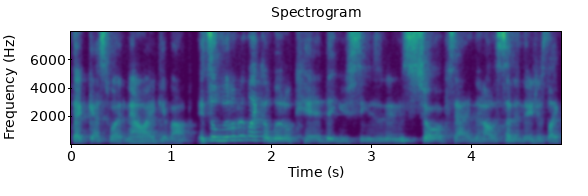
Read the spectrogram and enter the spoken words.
that guess what? Now i give up. It's a little bit like a little kid that you see is so upset and then all of a sudden they just like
